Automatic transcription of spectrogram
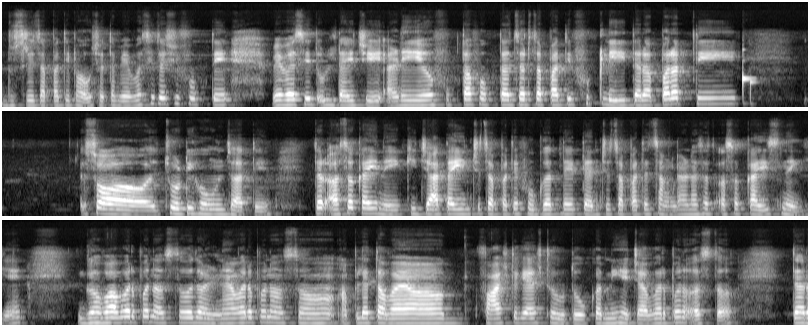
दुसरी चपाती पाहू शकता. व्यवस्थित अशी फुगते. व्यवस्थित उलटायची आणि फुगता फुगता जर चपाती फुटली तर परत ती सॉ छोटी होऊन जाते. तर असं काही नाही की ज्या ताईंचे चपात्या फुगत नाहीत त्यांच्या चपात्या चांगल्या नसतात असं काहीच नाही आहे गव्हावर पण असतं दळण्यावर पण असतं आपल्या तवा फास्ट गॅस ठेवतो कमी ह्याच्यावर पण असतं. तर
